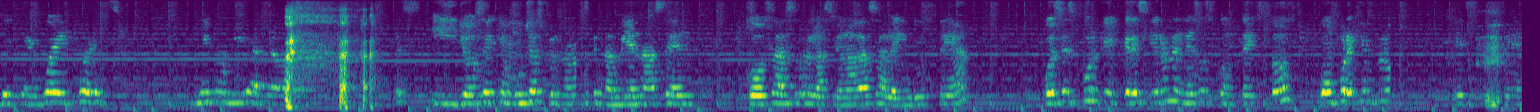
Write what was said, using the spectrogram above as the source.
de que, güey, pues mi familia trabaja. y yo sé que muchas personas que también hacen cosas relacionadas a la industria, pues es porque crecieron en esos contextos, como por ejemplo este,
